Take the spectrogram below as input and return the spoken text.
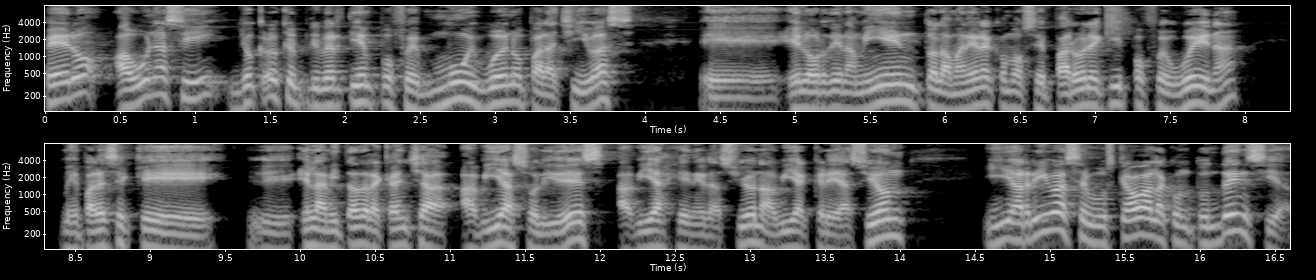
pero aún así, yo creo que el primer tiempo fue muy bueno para Chivas. Eh, el ordenamiento, la manera como se paró el equipo fue buena. Me parece que eh, en la mitad de la cancha había solidez, había generación, había creación y arriba se buscaba la contundencia.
